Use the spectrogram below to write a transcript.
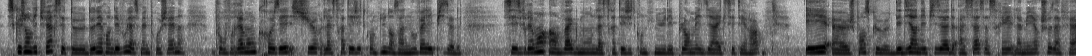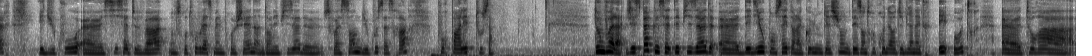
Ce que j'ai envie de faire, c'est te donner rendez-vous la semaine prochaine pour vraiment creuser sur la stratégie de contenu dans un nouvel épisode. C'est vraiment un vague monde, la stratégie de contenu, les plans médias, etc. Et euh, je pense que dédier un épisode à ça, ça serait la meilleure chose à faire. Et du coup, euh, si ça te va, on se retrouve la semaine prochaine dans l'épisode 60. Du coup, ça sera pour parler de tout ça. Donc voilà, j'espère que cet épisode euh, dédié aux conseils dans la communication des entrepreneurs du bien-être et autres t'aura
